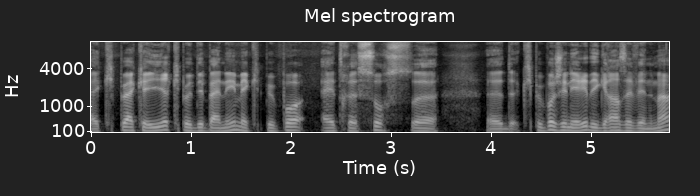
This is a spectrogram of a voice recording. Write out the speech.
euh, qui peut accueillir, qui peut dépanner, mais qui ne peut pas être source, euh, euh, qui ne peut pas générer des grands événements.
